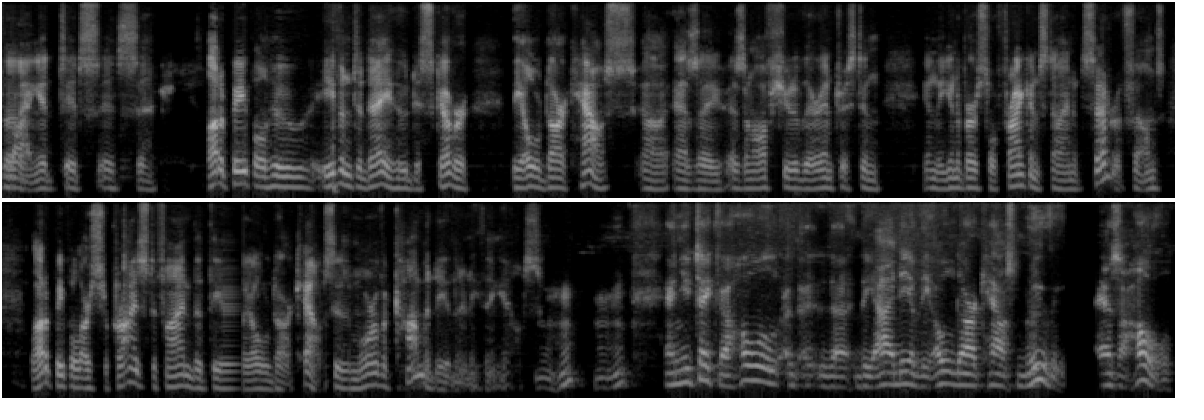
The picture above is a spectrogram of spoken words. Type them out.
thing. Right. It, it's it's uh, a lot of people who even today who discover the Old Dark House uh, as a as an offshoot of their interest in in the Universal Frankenstein, etc. films. A lot of people are surprised to find that the Old Dark House is more of a comedy than anything else. hmm hmm And you take the whole uh, the, the the idea of the old dark house movie as a whole.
